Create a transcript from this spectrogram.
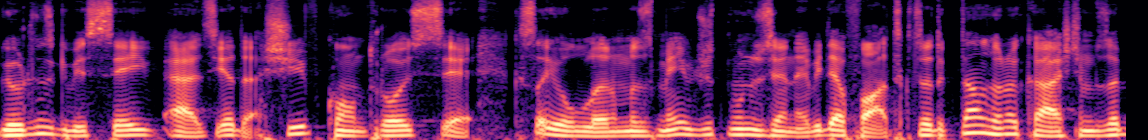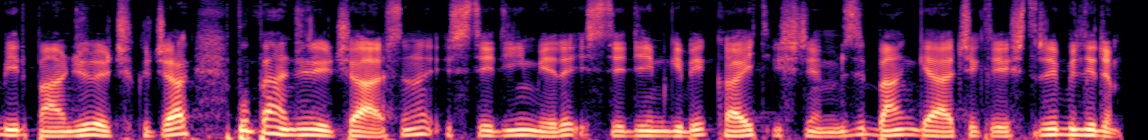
gördüğünüz gibi save as ya da shift control s kısa yollarımız mevcut. Bunun üzerine bir defa tıkladıktan sonra karşımıza bir pencere çıkacak. Bu pencere içerisinde istediğim yere istediğim gibi kayıt işlemimizi ben gerçekleştirebilirim.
